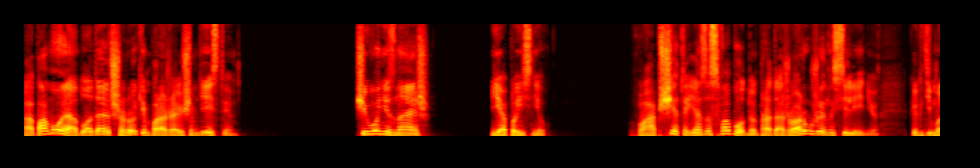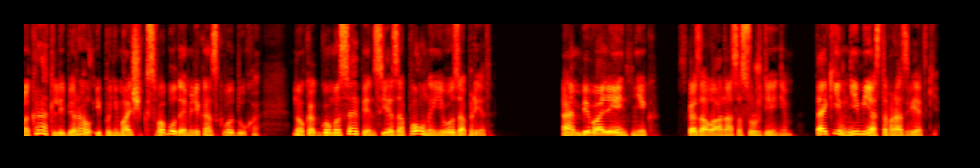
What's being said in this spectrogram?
а помои обладают широким поражающим действием». «Чего не знаешь?» Я пояснил. «Вообще-то я за свободную продажу оружия населению, как демократ, либерал и понимальщик свободы американского духа, но как гомо-сапиенс я за полный его запрет». «Амбивалентник», — сказала она с осуждением. Таким не место в разведке.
